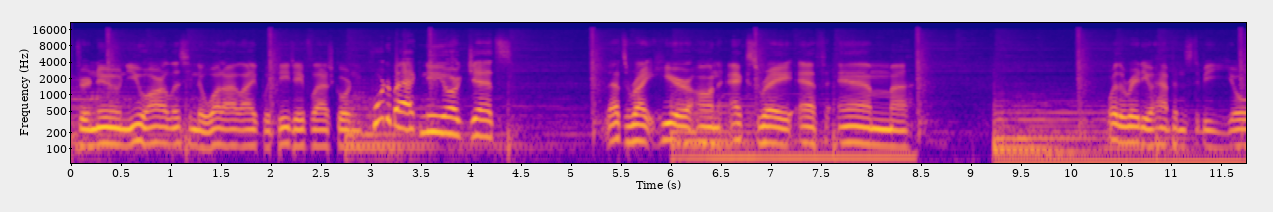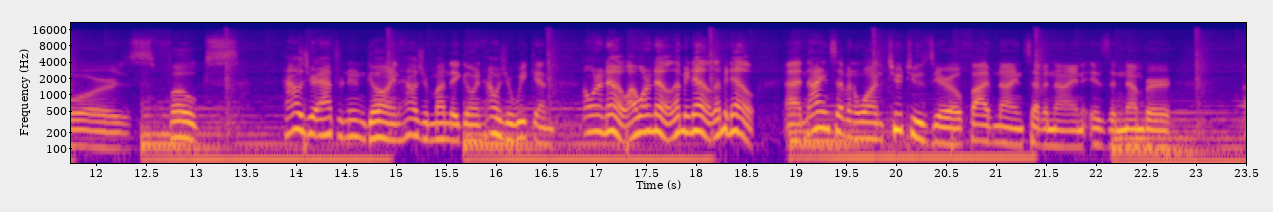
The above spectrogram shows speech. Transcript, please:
Afternoon. You are listening to What I Like with DJ Flash Gordon, quarterback New York Jets. That's right here on X Ray FM, where the radio happens to be yours. Folks, how's your afternoon going? How's your Monday going? How was your weekend? I want to know. I want to know. Let me know. Let me know. Uh, 971 220 5979 is the number. Uh,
